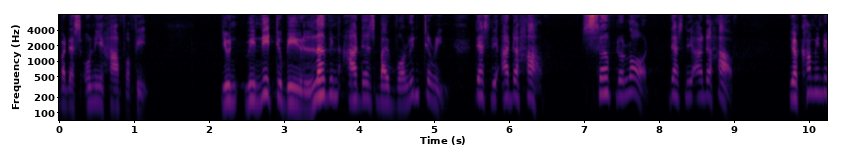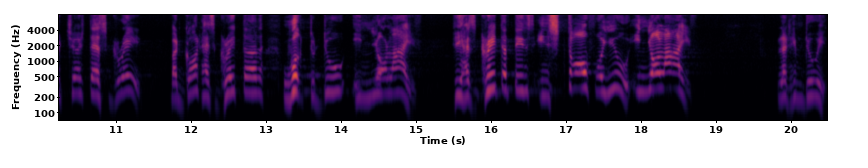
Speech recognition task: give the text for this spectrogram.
but that's only half of it. You, we need to be loving others by volunteering. That's the other half. Serve the Lord. That's the other half. You're coming to church, that's great. But God has greater work to do in your life. He has greater things in store for you in your life. Let Him do it.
